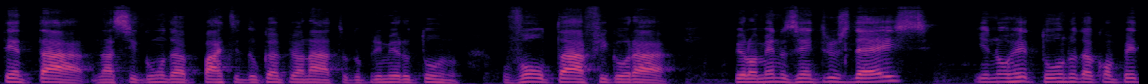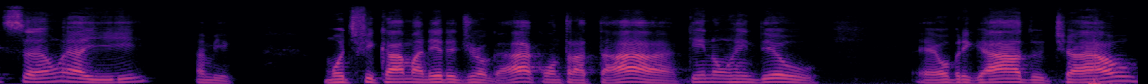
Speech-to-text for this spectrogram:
tentar, na segunda parte do campeonato, do primeiro turno, voltar a figurar pelo menos entre os 10 e no retorno da competição é aí, amigo, modificar a maneira de jogar, contratar, quem não rendeu, é, obrigado, tchau,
